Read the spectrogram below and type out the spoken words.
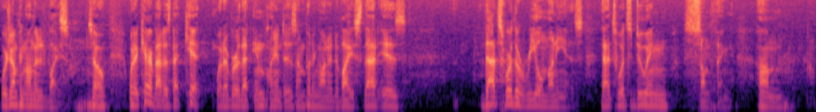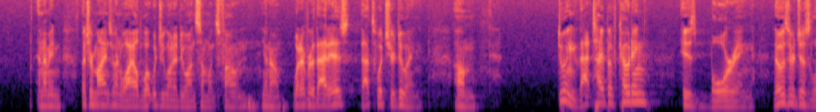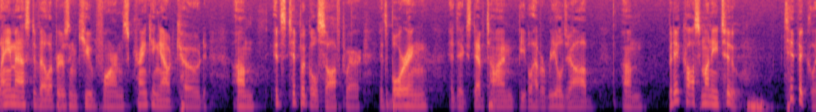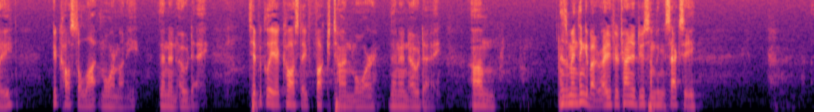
we're jumping on the device. So what I care about is that kit whatever that implant is I'm putting on a device, that is, that's where the real money is. That's what's doing something. Um, and I mean, let your minds run wild. What would you want to do on someone's phone? You know, whatever that is, that's what you're doing. Um, doing that type of coding is boring. Those are just lame ass developers in cube farms cranking out code. Um, it's typical software. It's boring. It takes dev time. People have a real job. Um, but it costs money too. Typically, it costs a lot more money than an O-Day. Typically, it costs a fuck ton more than an O-Day. Um, as I mean, think about it, right? If you're trying to do something sexy,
